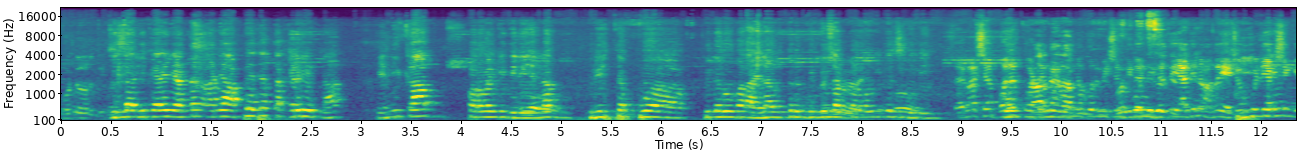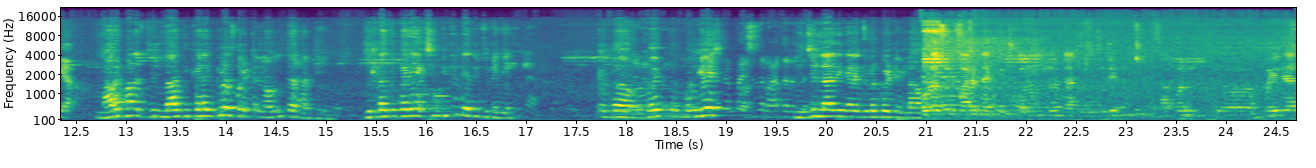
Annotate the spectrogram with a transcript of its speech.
फोटोवरती. जिल्हाधिकारी यांना आणि आपल्या ज्या तक्रारी आहेत ना यांनी का परवानगी दिली? यांना ब्रिजचा पिलर उभा राहिल्यानंतर बिल्डिंगला परवानगी कशी दिली? घ्या. मला मला जिल्हाधिकाऱ्यांकडेच बैठक लावली त्यासाठी. जिल्हाधिकारी ऍक्शन किती द्या दिवशी लगेच एक, अं, बै- मंगेश जिल्हाधिकाऱ्यांकडे बैठक म्हणजे आपण पहिल्या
